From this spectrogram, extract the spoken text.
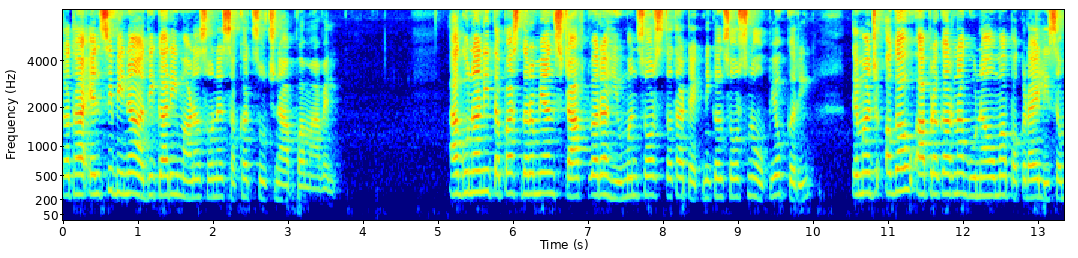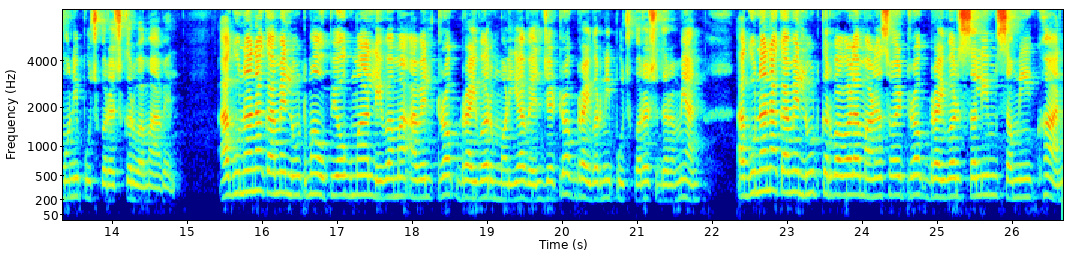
તથા એલસીબીના અધિકારી માણસોને સખત સૂચના આપવામાં આવેલ. આ ગુનાની તપાસ દરમિયાન સ્ટાફ દ્વારા હ્યુમન સોર્સ તથા ટેકનિકલ સોર્સનો ઉપયોગ કરી તેમજ અગાઉ આ પ્રકારના ગુનાઓમાં પકડાયેલ ઇસમોની પૂછપરછ કરવામાં આવેલ. આ ગુનાના કામે લૂંટમાં ઉપયોગમાં લેવામાં આવેલ ટ્રક ડ્રાઈવર મળી આવેલ, જે ટ્રક ડ્રાઈવરની પૂછપરછ દરમિયાન આ ગુનાના કામે લૂંટ કરવાવાળા માણસોએ ટ્રક ડ્રાઈવર સલીમ સમી ખાન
